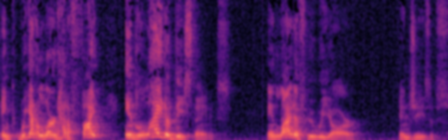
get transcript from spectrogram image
and we got to learn how to fight in light of these things in light of who we are in Jesus.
